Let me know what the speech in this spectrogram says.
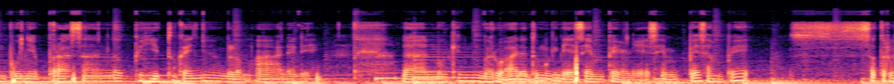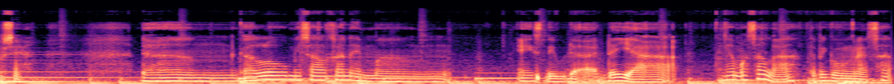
mempunyai perasaan lebih itu kayaknya belum ada deh. Dan mungkin baru ada tuh mungkin di SMP kali ya. SMP sampai seterusnya. Dan kalau misalkan emang SD udah ada ya nggak masalah. Tapi gue ngerasa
